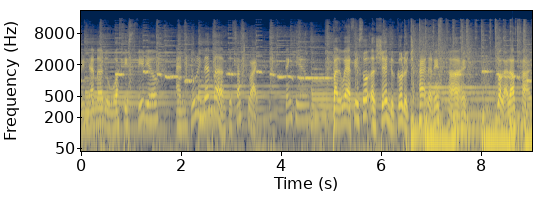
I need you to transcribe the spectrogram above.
Remember to watch this video and do remember to subscribe. Thank you. By the way, I feel so ashamed to go to China next time. Not like last time.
